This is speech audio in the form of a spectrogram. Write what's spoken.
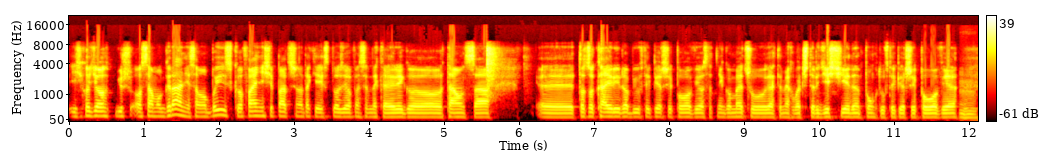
jeśli chodzi o, już o samo granie, samo boisko, fajnie się patrzy na takie eksplozje ofensywne Kyriego, Townsa, e, to, co Kyrie robił w tej pierwszej połowie ostatniego meczu, jak tam miał chyba 41 punktów w tej pierwszej połowie. Mm.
